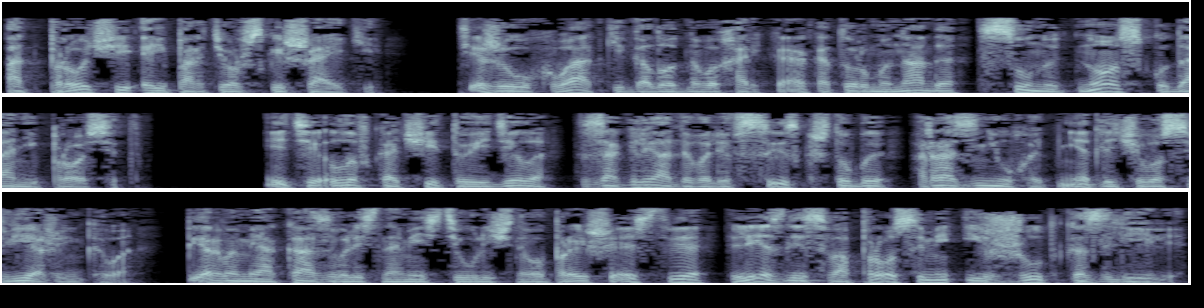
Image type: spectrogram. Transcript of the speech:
от прочей репортерской шайки. Те же ухватки голодного хорька, которому надо сунуть нос, куда не просит. Эти ловкачи то и дело заглядывали в сыск, чтобы разнюхать, нет ли чего свеженького. Первыми оказывались на месте уличного происшествия, лезли с вопросами и жутко злили.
